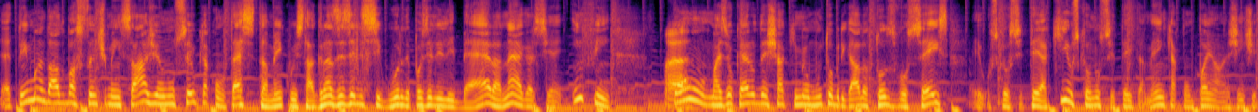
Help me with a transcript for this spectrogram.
é, tem mandado bastante mensagem. Eu não sei o que acontece também com o Instagram. Às vezes ele segura, depois ele libera, né, Garcia? Enfim. É. Então, mas eu quero deixar aqui meu muito obrigado a todos vocês, os que eu citei aqui, os que eu não citei também, que acompanham a gente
